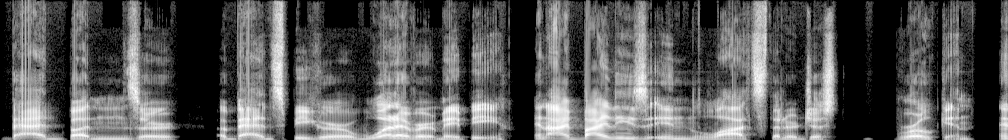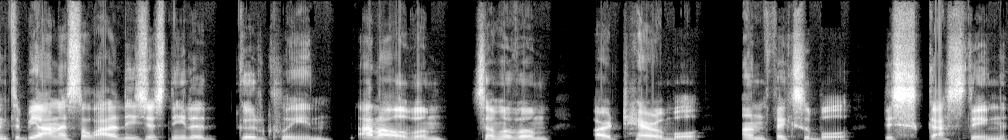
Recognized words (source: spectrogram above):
bad buttons or a bad speaker or whatever it may be. And I buy these in lots that are just broken. And to be honest, a lot of these just need a good clean. Not all of them. Some of them are terrible, unfixable, disgusting.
